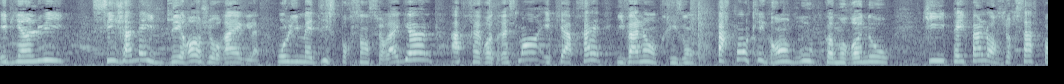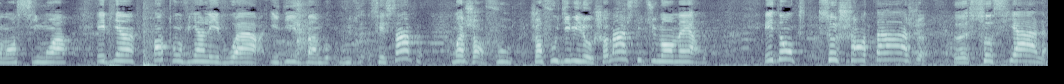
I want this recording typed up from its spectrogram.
eh bien lui, si jamais il déroge aux règles, on lui met 10% sur la gueule, après redressement, et puis après, il va aller en prison. Par contre, les grands groupes comme Renault, qui ne payent pas leurs URSAF pendant 6 mois, eh bien, quand on vient les voir, ils disent, ben, c'est simple, moi j'en fous, j'en fous 10 000 au chômage si tu m'emmerdes. Et donc, ce chantage euh, social,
